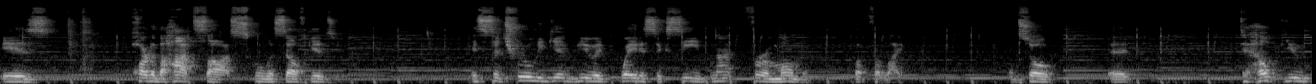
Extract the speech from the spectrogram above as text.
is part of the hot sauce School of Self gives you. It's to truly give you a way to succeed, not for a moment, but for life. And so, uh, to help you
